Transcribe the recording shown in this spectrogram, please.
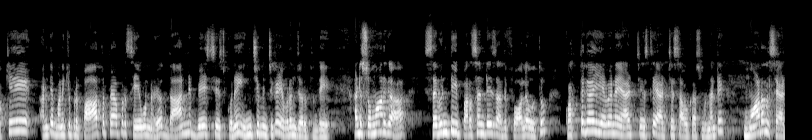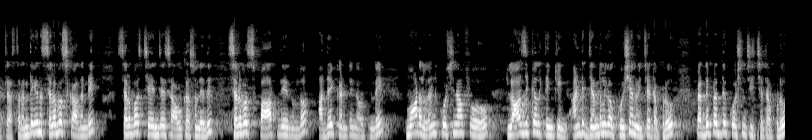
ఒకే అంటే మనకి ఇప్పుడు పాత పేపర్స్ ఏమున్నాయో దాన్ని బేస్ చేసుకుని ఇంచుమించుగా ఇవ్వడం జరుగుతుంది. అంటే సుమారుగా సెవెంటీ పర్సెంటేజ్ అది ఫాలో అవుతూ కొత్తగా ఏవైనా యాడ్ చేస్తే యాడ్ చేసే అవకాశం ఉంది. అంటే మోడల్స్ యాడ్ చేస్తారు. అంతేగాని సిలబస్ కాదండి. సిలబస్ చేంజ్ చేసే అవకాశం లేదు. సిలబస్ పాతది ఏది ఉందో అదే కంటిన్యూ అవుతుంది. Model and question of logical thinking అంటే జనరల్గా క్వశ్చన్ ఇచ్చేటప్పుడు పెద్ద పెద్ద క్వశ్చన్స్ ఇచ్చేటప్పుడు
